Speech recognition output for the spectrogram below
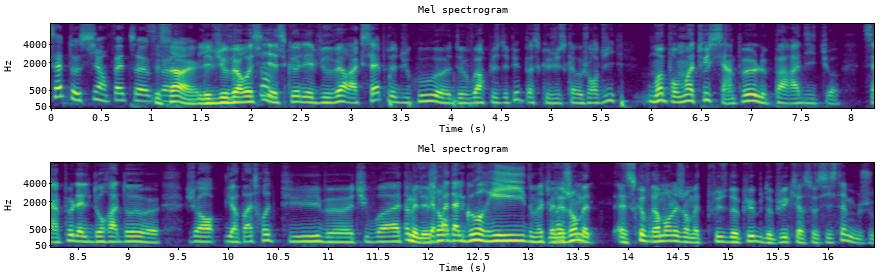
Quand on accepte aussi en fait. euh, C'est que- ça, les viewers aussi. Est-ce que les viewers acceptent du coup euh, de voir plus de pubs? Parce que jusqu'à aujourd'hui, moi pour moi, Twitch c'est un peu le paradis, tu vois. C'est un peu l'Eldorado. euh, genre, il n'y a pas trop de pubs, tu vois. Ah, mais Il les n'y a gens- pas d'algorithme. Mais vois, les gens mettent. Est-ce que vraiment les gens mettent plus de pubs depuis qu'il y a ce système? Je-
